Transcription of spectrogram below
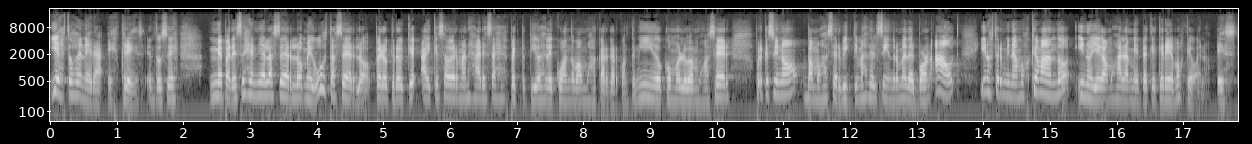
Y esto genera estrés. Entonces, me parece genial hacerlo, me gusta hacerlo, pero creo que hay que saber manejar esas expectativas de cuándo vamos a cargar contenido, cómo lo vamos a hacer, porque si no, vamos a ser víctimas del síndrome del burnout y nos terminamos quemando y no llegamos a la meta que queremos, que bueno, es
